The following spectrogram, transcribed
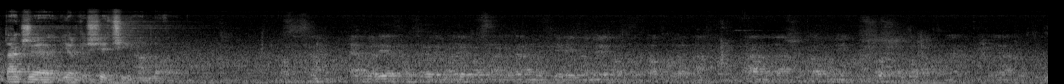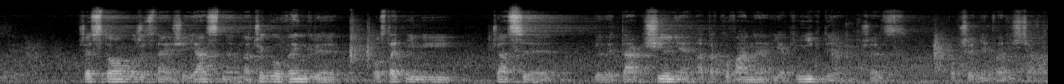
a także wielkie sieci handlowe. Przez to może staje się jasne, dlaczego Węgry ostatnimi czasy były tak silnie atakowane jak nigdy przez poprzednie 20 lat.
